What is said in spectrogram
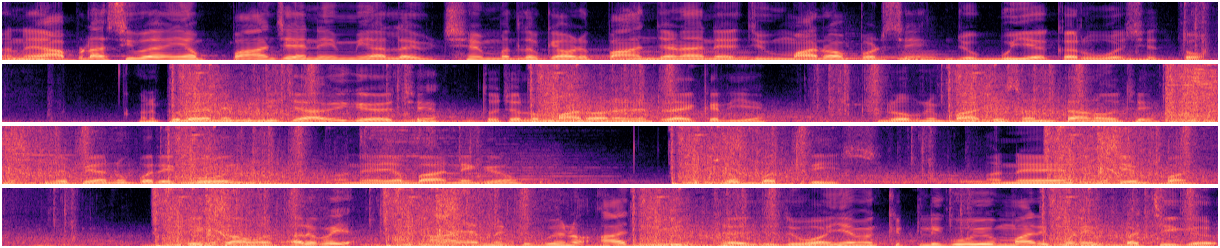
અને આપણા સિવાય અહીંયા પાંચ એનિમી અલાઈવ છે. મતલબ કે આપણે પાંચ જણાને હજી મારવા પડશે, જો બુએ કરવું હશે તો. અને પેલો એનિમી નીચે આવી ગયો છે. તો ચલો મારવાને ટ્રાય કરીએ. ડ્રોપની પાસે સંતાનો છે. અને પેન ઉપર એક હોય અને અહીંયા બહાર નીકળ્યો. એકસો બત્રીસ. અને ત્રેપન. એકાવન. અરે ભાઈ, આ એમ ટુબીનો આ જ ગ્લિચ થાય છે. જો અહીંયા મેં કેટલી ગોળીઓ મારી પણ એ બચી ગયો.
